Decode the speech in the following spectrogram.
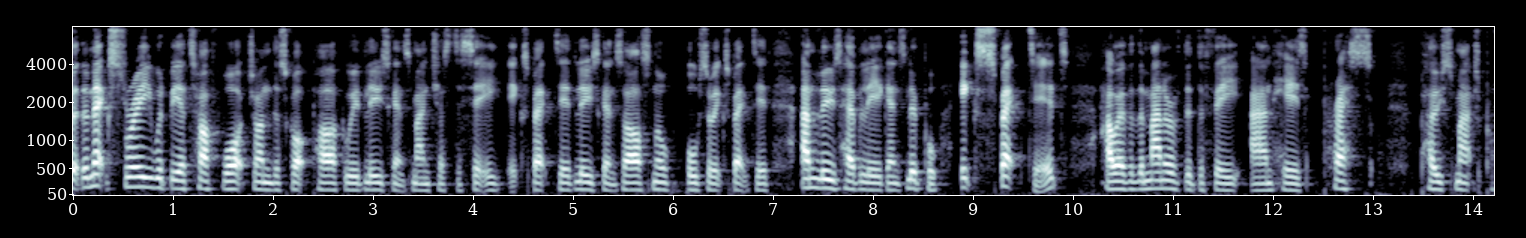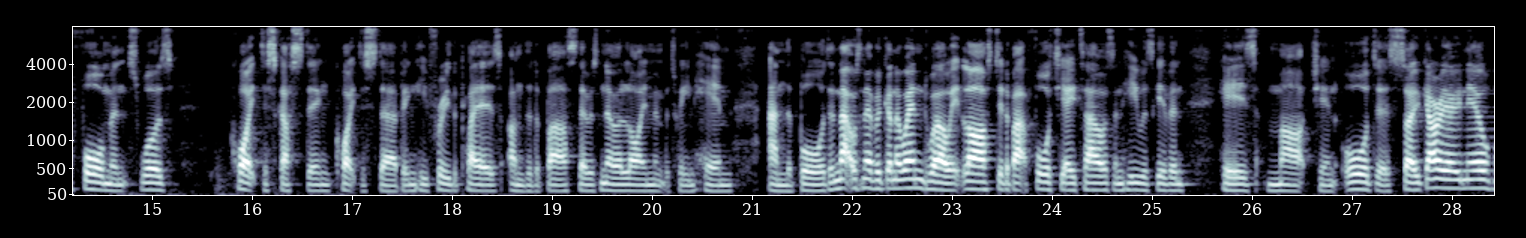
But the next three would be a tough watch under Scott Parker. We'd lose against Manchester City, expected, lose against Arsenal, also expected, and lose heavily against Liverpool, expected. However, the manner of the defeat and his press post match performance was quite disgusting, quite disturbing. He threw the players under the bus. There was no alignment between him and the board, and that was never going to end well. It lasted about 48 hours, and he was given his marching orders. So Gary O'Neil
